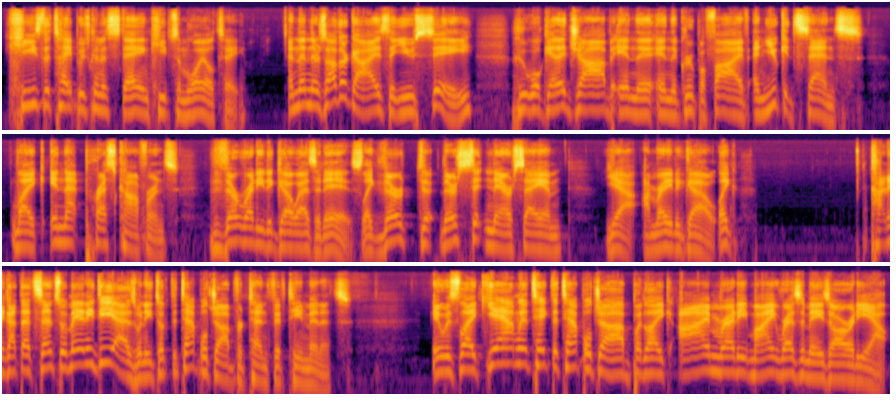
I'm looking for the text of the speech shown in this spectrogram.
he's the type who's going to stay and keep some loyalty. And then there's other guys that you see who will get a job in the in the group of five, and you could sense like in that press conference they're ready to go as it is. Like they're they're sitting there saying, "Yeah, I'm ready to go." Like Kind of got that sense with Manny Diaz when he took the Temple job for 10, 15 minutes. It was like, yeah, I'm going to take the Temple job, but like, I'm ready. My resume's already out.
